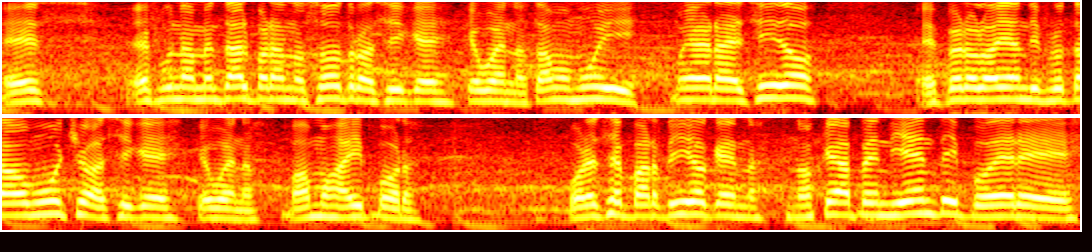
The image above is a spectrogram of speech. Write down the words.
es, fundamental para nosotros, así que, bueno, estamos muy, muy agradecidos. Espero lo hayan disfrutado mucho, así que, bueno, vamos a ir por, por ese partido que nos queda pendiente y poder eh,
